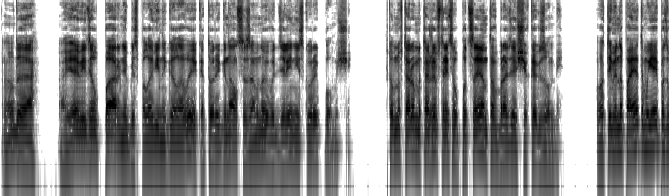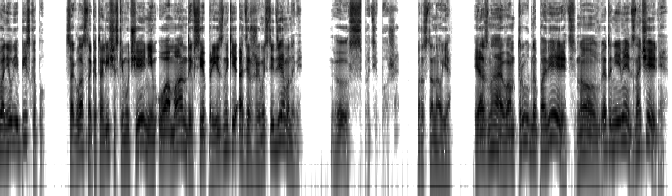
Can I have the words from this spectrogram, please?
Ну да, а я видел парня без половины головы, который гнался за мной в отделении скорой помощи. Потом на втором этаже встретил пациентов, бродящих как зомби. Вот именно поэтому я и позвонил епископу. Согласно католическим учениям, у Аманды все признаки одержимости демонами. «Господи боже!» — простонал я. «Я знаю, вам трудно поверить, но это не имеет значения.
